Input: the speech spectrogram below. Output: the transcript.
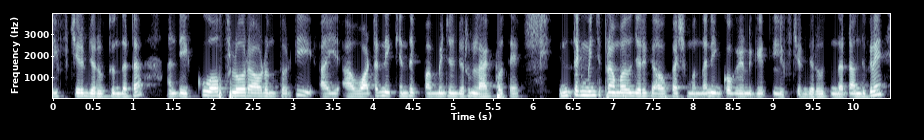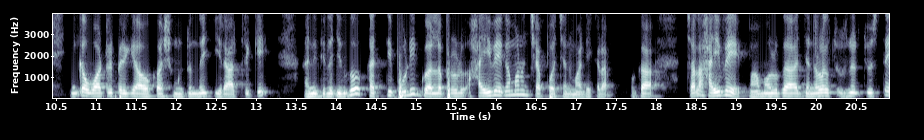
లిఫ్ట్ చేయడం జరుగుతుందట. అంటే ఎక్కువ ఫ్లో రావడంతో ఆ వాటర్ని కిందకి పంపించడం జరుగుతుంది. లేకపోతే ఇంతకు మించి ప్రమాదం జరిగే అవకాశం ఉందని ఇంకొక రెండు గేట్లు లిఫ్ట్ చేయడం జరుగుతుందట. అందుకనే ఇంకా వాటర్ పెరిగే అవకాశం ఉంటుంది ఈ రాత్రికి అని తెలియదు ఇదిగో కత్తిపూడి గొల్లపూడి హైవేగా మనం చెప్పవచ్చు అనమాట ఇక్కడ. ఒక చాలా హైవే మామూలుగా జనరల్గా చూసినట్టు చూస్తే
